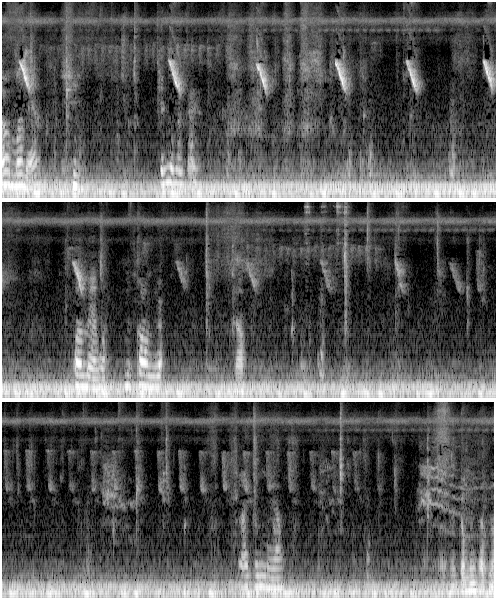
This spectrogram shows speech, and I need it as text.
Ơ mới đẻ Chính của mấy cái. Con mèo quá Con nữa đâu? Ai cưng mèo cho miếng thịt nè.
